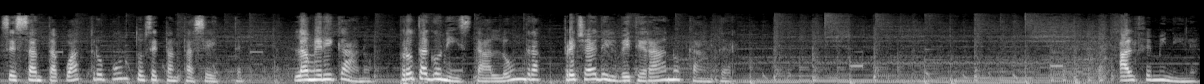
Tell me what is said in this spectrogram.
64.77. L'americano, protagonista a Londra, precede il veterano Camper. Al femminile,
